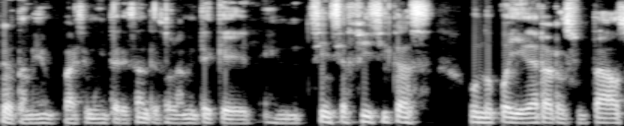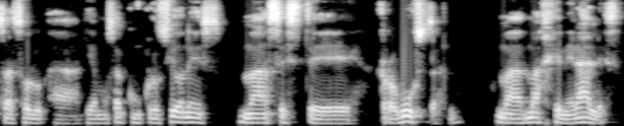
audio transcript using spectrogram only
pero también me parece muy interesante, solamente que en ciencias físicas uno puede llegar a resultados, a, digamos, a conclusiones más este, robustas, más, generales,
